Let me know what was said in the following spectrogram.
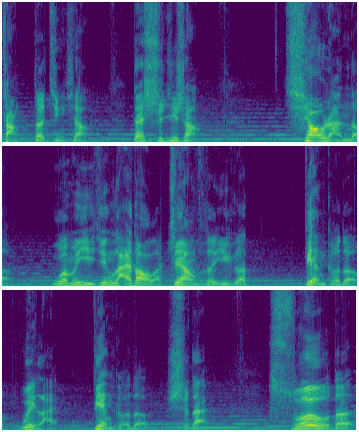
长的景象，但实际上，悄然的，我们已经来到了这样子的一个变革的未来、变革的时代。所有的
